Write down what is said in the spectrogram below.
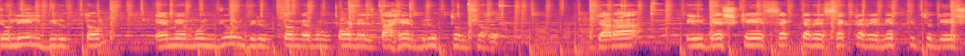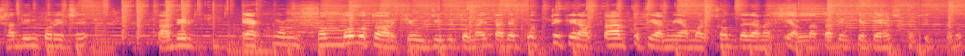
Jalil Bir Uttom, M A Manzur Bir Uttom এবং কর্নেল তাহের বীরুত্তম সহ। যারা এই দেশকে সেক্টরে সেক্টরে নেতৃত্ব দিয়ে স্বাধীন করেছে, তাদের এখন সম্ভবত আর কেউ জীবিত নাই। তাদের প্রত্যেকের আত্মার প্রতি আমি আমার শ্রদ্ধা জানাচ্ছি। আল্লাহ তাদেরকে বেহেস্ত করুক।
